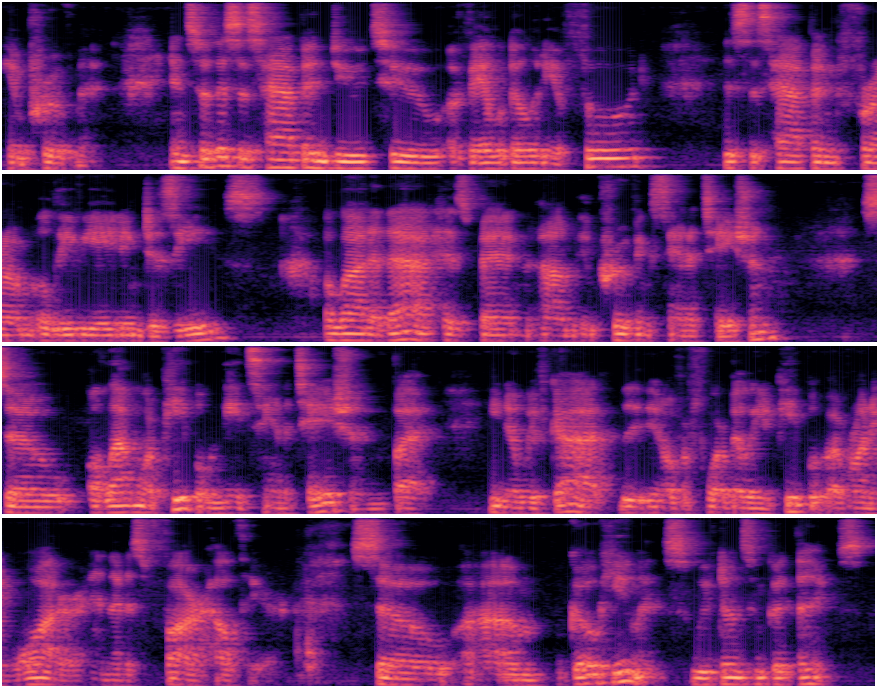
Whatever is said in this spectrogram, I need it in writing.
improvement. And so this has happened due to availability of food. This has happened from alleviating disease a lot of that has been um, improving sanitation. So a lot more people need sanitation, but you know we've got you know, over four billion people who have running water, and that is far healthier. So um, go humans! We've done some good things.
